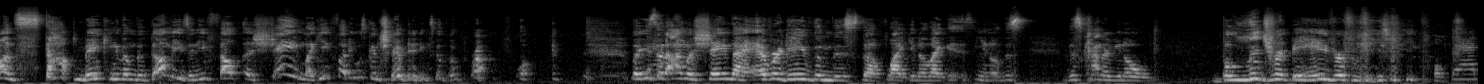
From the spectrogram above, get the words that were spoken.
on stopped making them the dummies, and he felt ashamed. Like he thought he was contributing to the problem like he said, I'm ashamed I ever gave them this stuff. Like you know, like you know this this kind of you know belligerent behavior from these people. Dad.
